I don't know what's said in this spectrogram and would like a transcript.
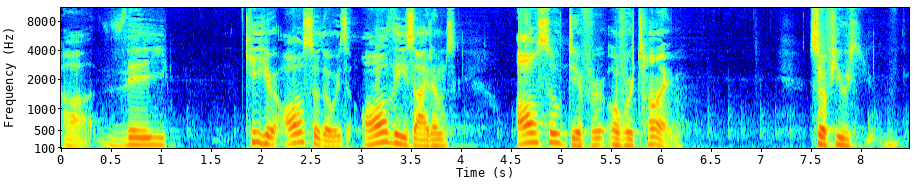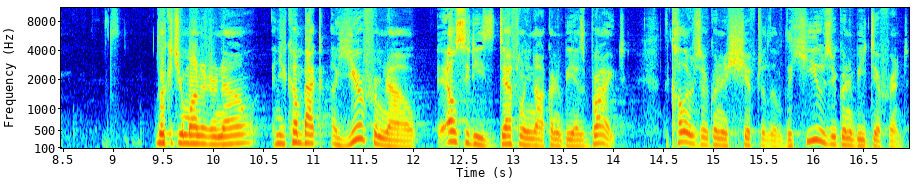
Uh, the key here also, though, is all these items also differ over time. So if you look at your monitor now and you come back a year from now, LCD is definitely not going to be as bright the colors are going to shift a little. The hues are going to be different.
